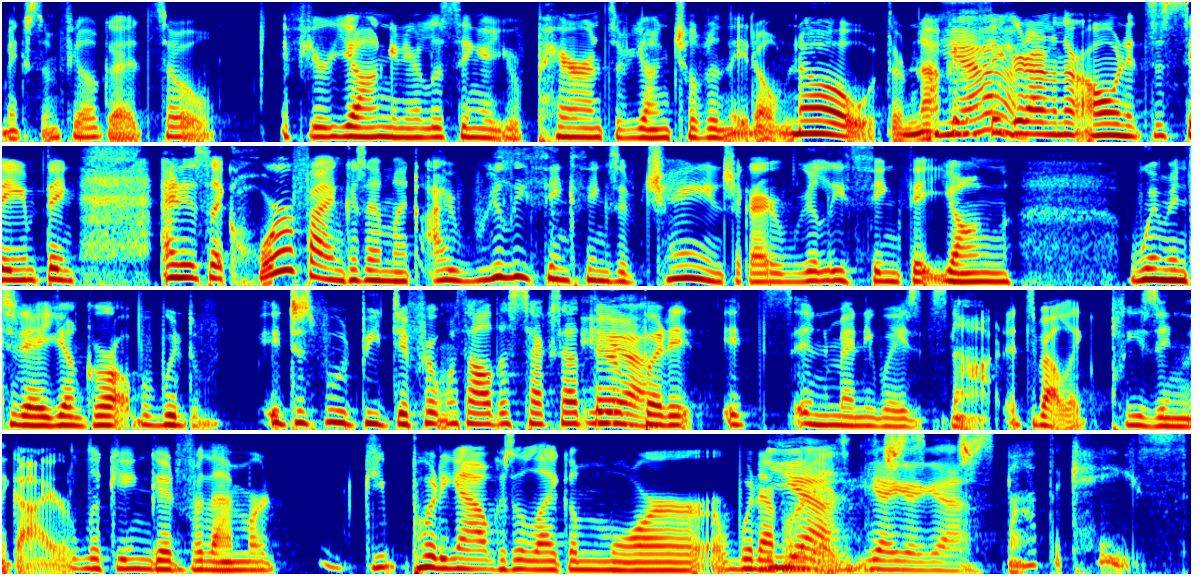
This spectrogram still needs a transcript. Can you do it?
makes them feel good. So. If you're young and you're listening, or you're parents of young children, they don't know. They're not going to Yeah. figure it out on their own. It's the same thing, and it's like horrifying because I'm like, I really think things have changed. Like, I really think that young women today, young girl would it just would be different with all the sex out there. Yeah. But it it's in many ways it's not. It's about like pleasing the guy or looking good for them or keep putting out because I like them more or whatever Yeah, it is. yeah, It's yeah, yeah. Just not the case.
